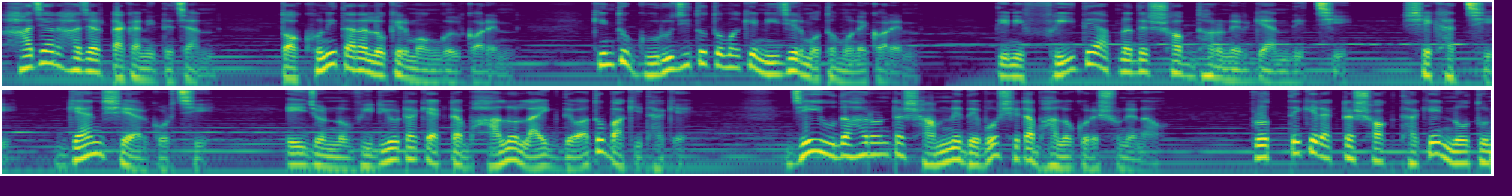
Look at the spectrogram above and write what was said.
হাজার হাজার টাকা নিতে চান, তখনই তারা লোকের মঙ্গল করেন। কিন্তু গুরুজি তো তোমাকে নিজের মতো মনে করেন। তিনি ফ্রিতে আপনাদের সব ধরনের জ্ঞান দিচ্ছি, শেখাচ্ছি, জ্ঞান শেয়ার করছি। এই জন্য ভিডিওটাকে একটা ভালো লাইক দেওয়া তো বাকি থাকে। যেই উদাহরণটা সামনে দেব সেটা ভালো করে শুনে নাও। প্রত্যেকের একটা শখ থাকে নতুন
